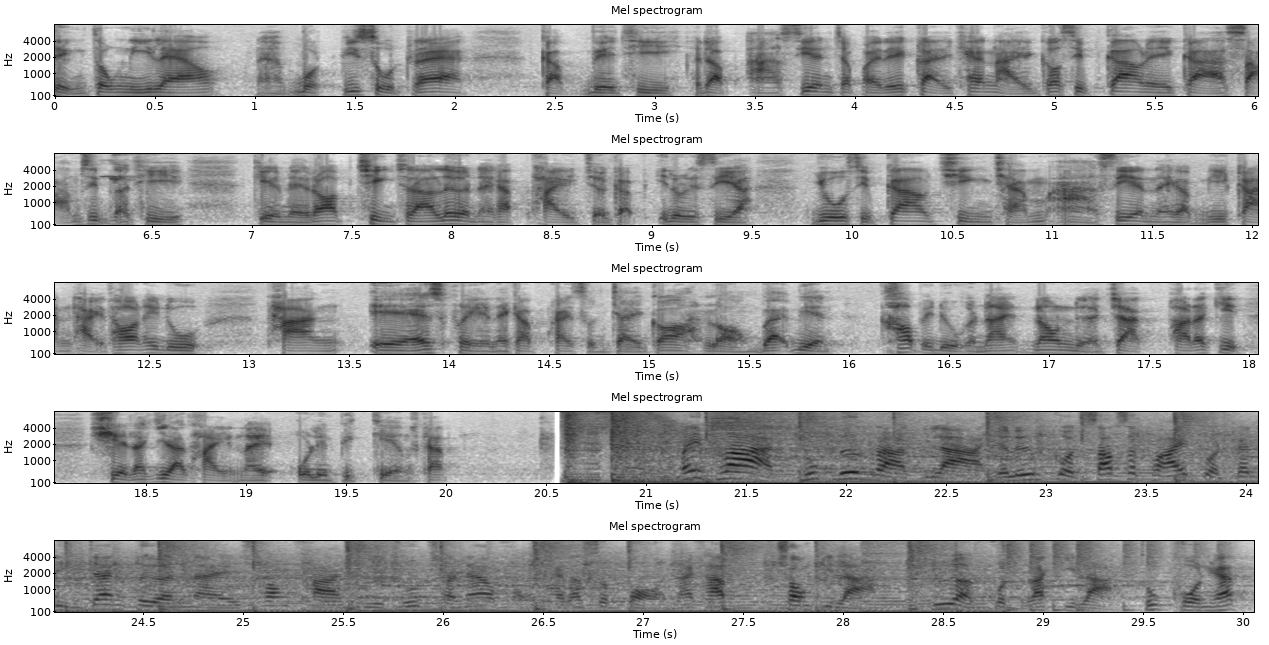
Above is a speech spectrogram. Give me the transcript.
ถึงตรงนี้แล้วนะบทพิสูจน์แรก กับเวทีระดับอาเซียนจะไปได้ไกลแค่ไหนก็ 19นาฬิกา30 นาที เกมในรอบชิงชนะเลิศนะครับ ไทยเจอกับอินโดนีเซีย U19 ชิงแชมป์อาเซียนนะครับ มีการถ่ายทอดให้ดูทาง AS Play นะครับ ใครสนใจก็ลองแวะเวียนเข้าไปดูกันได้ นอกเหนือจากภารกิจเชียร์นักกีฬาไทยในโอลิมปิกเกมส์ครับ ไม่พลาดทุกเรื่องราวกีฬา อย่าลืมกด Subscribe กดกระดิ่งแจ้งเตือนในช่องทาง YouTube Channel ของไทยรัฐสปอร์ตนะครับ ช่องกีฬาเพื่อคนรักกีฬาทุกคนครับ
